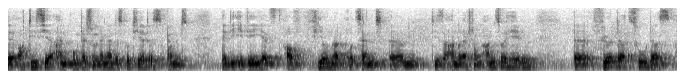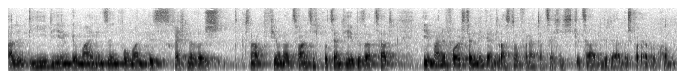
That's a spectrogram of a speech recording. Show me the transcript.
Äh, auch dies hier ein Punkt, der schon länger diskutiert ist. Und äh, die Idee jetzt auf 400 Prozent äh, diese Anrechnung anzuheben, äh, führt dazu, dass alle die, die in Gemeinden sind, wo man bis rechnerisch knapp 420 Prozent Hebesatz hat, eben eine vollständige Entlastung von der tatsächlich gezahlten Gewerbesteuer bekommen.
